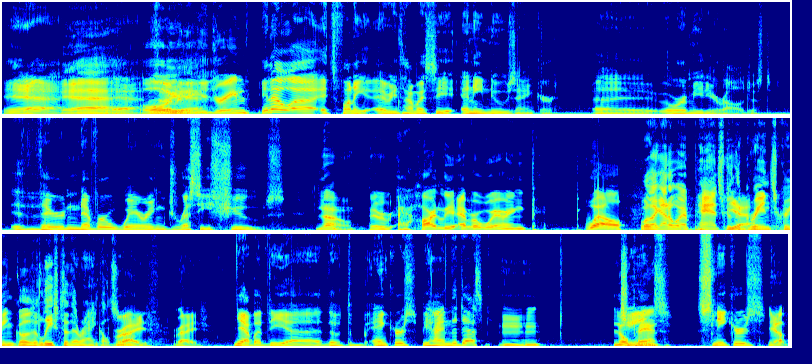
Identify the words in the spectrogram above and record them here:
Yeah. Yeah. Yeah. Oh that everything yeah. you dreamed? You know, uh, it's funny. Every time I see any news anchor uh, or a meteorologist, they're never wearing dressy shoes. No, they're hardly ever wearing. p- Well, Well, they got to wear pants because Yeah. the green screen goes at least to their ankles. right, right. Yeah, but the uh, the, the anchors behind the desk, No jeans, pants. Sneakers, Yep.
